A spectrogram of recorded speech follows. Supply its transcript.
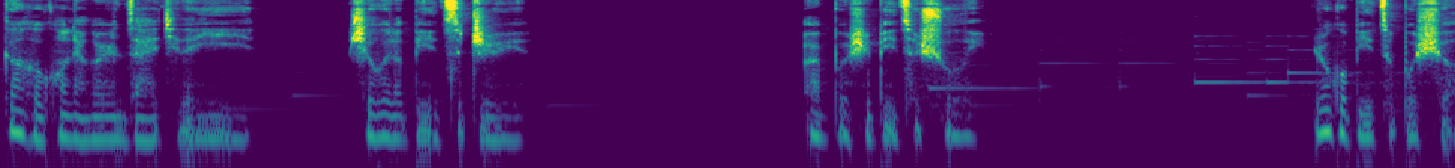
更何况两个人在一起的意义，是为了彼此治愈，而不是彼此疏离。如果彼此不舍，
